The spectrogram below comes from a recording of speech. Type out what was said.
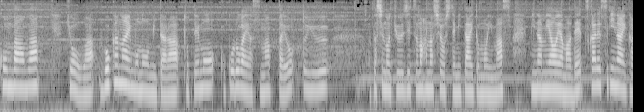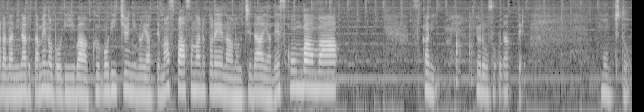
こんばんは。今日は動かないものを見たらとても心が休まったよという私の休日の話をしてみたいと思います。南青山で疲れすぎない体になるためのボディーワークボディチューニングをやってます。パーソナルトレーナーの内田彩です。こんばんは。すっかり夜遅くなって。もうちょっと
